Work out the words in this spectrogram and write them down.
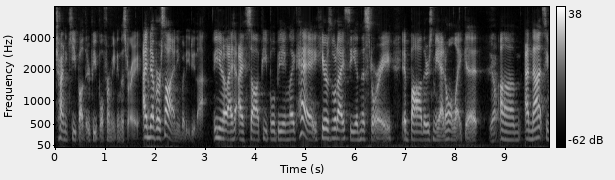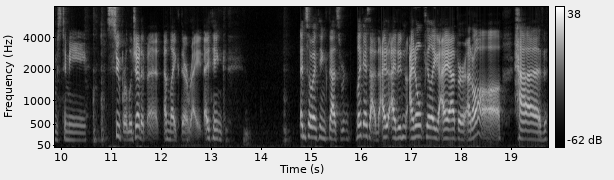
trying to keep other people from reading the story. I never saw anybody do that. You know, I, I saw people being like, "Hey, here's what I see in this story. It bothers me. I don't like it." yeah, Um, and that seems to me super legitimate and like they're right. I think, and so I think that's like I said, I, I didn't, I don't feel like I ever at all had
